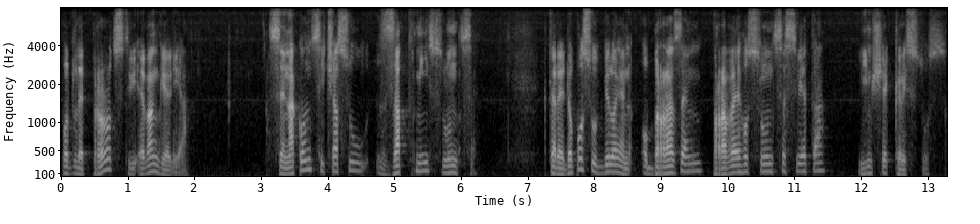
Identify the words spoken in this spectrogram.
Podle proroctví Evangelia se na konci časů zatmí slunce, které doposud bylo jen obrazem pravého slunce světa, jímž je Kristus.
